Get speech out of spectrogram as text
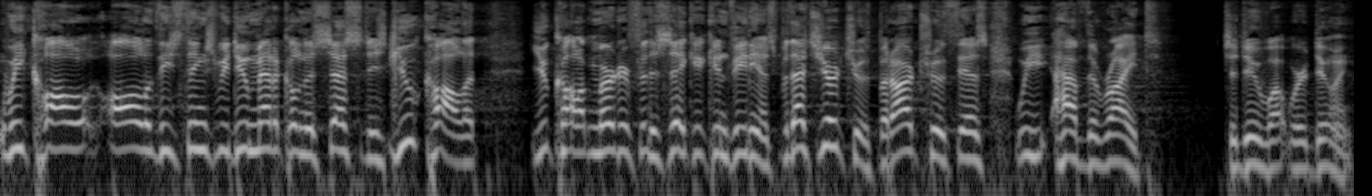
We call all of these things we do medical necessities. You call it you call it murder for the sake of convenience, but that's your truth. But our truth is we have the right to do what we're doing.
